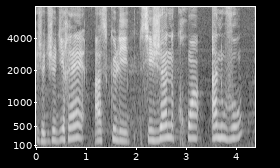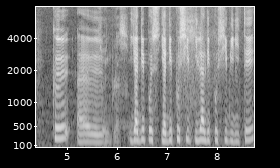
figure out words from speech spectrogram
je dirais, à ce que les, ces jeunes croient à nouveau que euh, il y a des possi- il y a des possibles il a des possibilités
